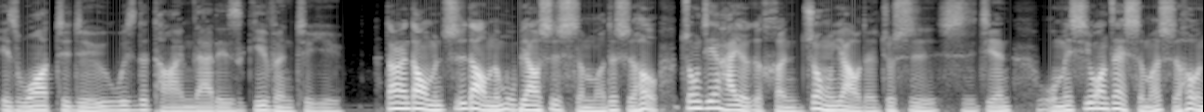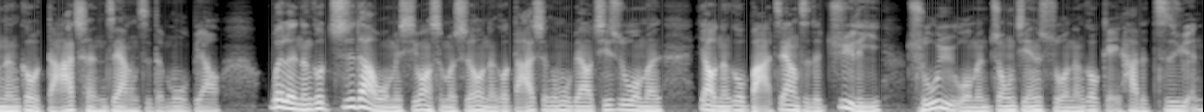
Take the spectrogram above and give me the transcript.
is what to do with the time that is given to you。当然，当我们知道我们的目标是什么的时候，中间还有一个很重要的就是时间。我们希望在什么时候能够达成这样子的目标？为了能够知道我们希望什么时候能够达成个目标，其实我们要能够把这样子的距离除以我们中间所能够给他的资源。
